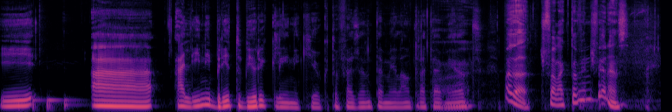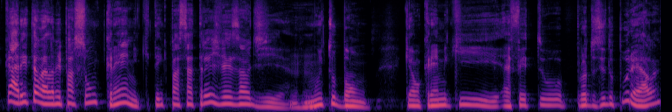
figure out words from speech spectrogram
E a Aline Brito Beauty Clinic, eu que tô fazendo também lá um tratamento. Mas ó, te falar que tá vendo diferença. Cara, então, ela me passou um creme que tem que passar três vezes ao dia. Muito bom. Que é um creme que é feito, produzido por ela.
